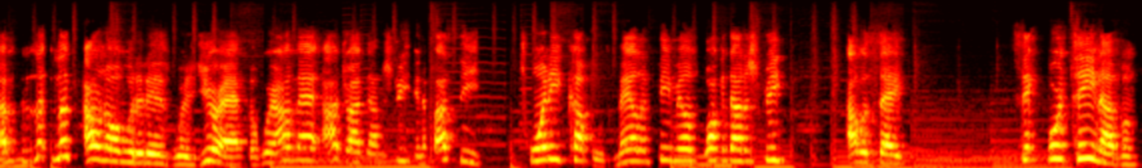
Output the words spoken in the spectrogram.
um, Mhm. look, look, I don't know what it is where you're at, but where I'm at, I drive down the street, and if I see 20 couples, male and females, walking down the street, I would say six, 14 of them,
